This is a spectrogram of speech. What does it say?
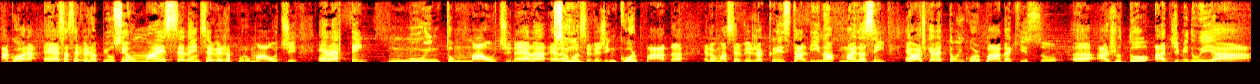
Agora, essa cerveja Pilsen é uma excelente cerveja puro malte. Ela tem muito malte, né? Ela, ela é uma cerveja encorpada, ela é uma cerveja cristalina, mas assim, eu acho que ela é tão encorpada que isso ah, ajudou a diminuir a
